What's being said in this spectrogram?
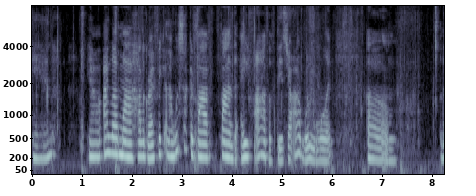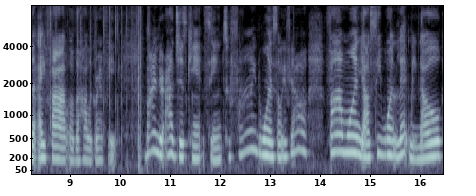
And Y'all, I love my holographic, and I wish I could find find the A5 of this. Y'all, I really want um, the A5 of the holographic binder. I just can't seem to find one. So if y'all find one, y'all see one, let me know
